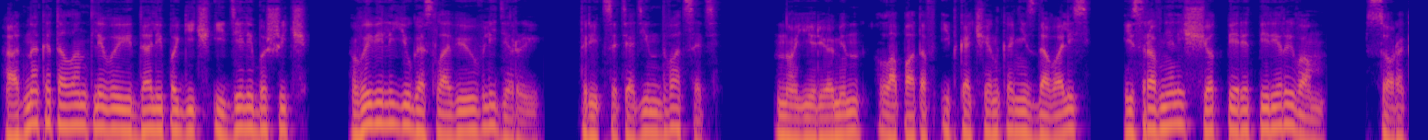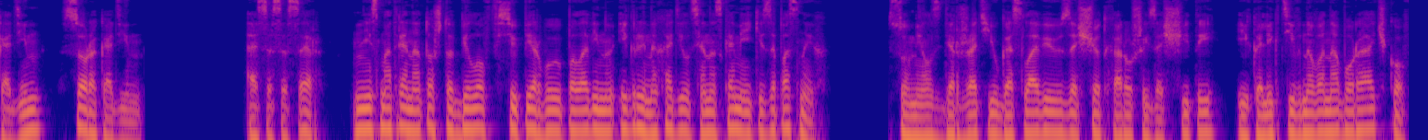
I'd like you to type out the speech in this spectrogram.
Однако талантливые Дали Пагич и Делибашич вывели Югославию в лидеры 31-20. Но Еремин, Лопатов и Ткаченко не сдавались и сравняли счет перед перерывом 41-41. СССР, несмотря на то, что Белов всю первую половину игры находился на скамейке запасных, сумел сдержать Югославию за счет хорошей защиты и коллективного набора очков.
